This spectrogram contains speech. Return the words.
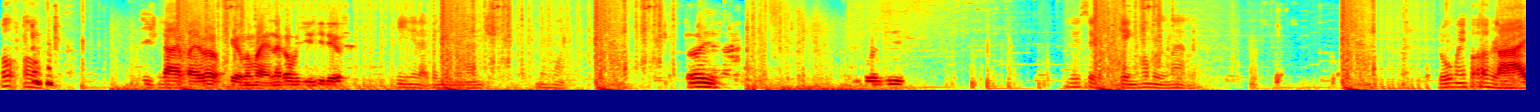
โอ้โอ้ยิงตายไปแบบเกิดมาใหม่แล้วก็มายืนที่เดิม พี่นี่แหละเป็นหนึ่งในนั้นไม่ห่วง เฮ้ยคนที่รู้สึกเก่งข้อมือมากเลย รู้ไหมเพราะอะไร ตาย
